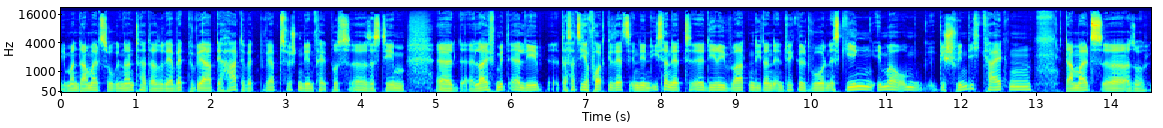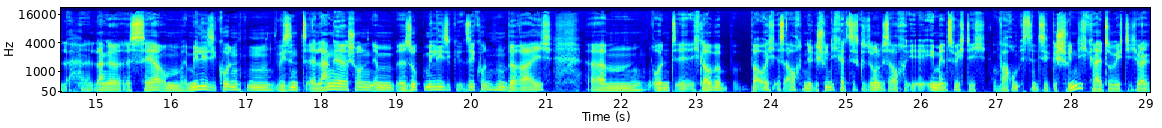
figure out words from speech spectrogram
den man damals so genannt hat, also der Wettbewerb, der harte Wettbewerb zwischen den Feldbus-Systemen äh, live miterlebt. Das hat sich ja fortgesetzt in den Ethernet-Derivaten, die dann entwickelt wurden. Es ging immer um Geschwindigkeiten. Damals, äh, also lange ist her, um Millisekunden wir sind äh, lange schon im äh, Submillisekundenbereich ähm, und äh, ich glaube, bei euch ist auch eine Geschwindigkeitsdiskussion ist auch immens wichtig. Warum ist denn diese Geschwindigkeit so wichtig? Weil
